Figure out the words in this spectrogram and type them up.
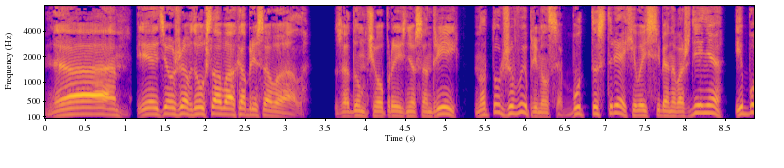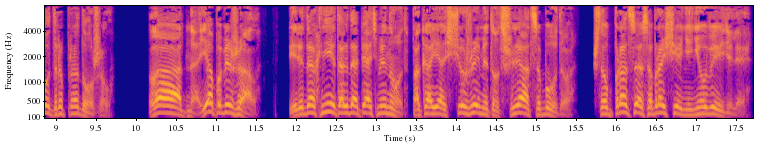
«Да, Петя уже в двух словах обрисовал», — задумчиво произнес Андрей, но тут же выпрямился, будто стряхивая из себя наваждение, и бодро продолжил. «Ладно, я побежал. Передохни тогда пять минут, пока я с чужими тут шляться буду, чтобы процесс обращения не увидели».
